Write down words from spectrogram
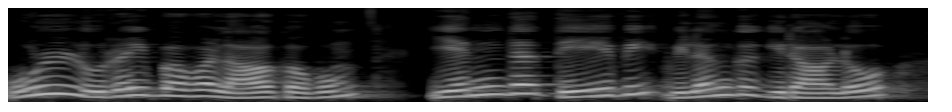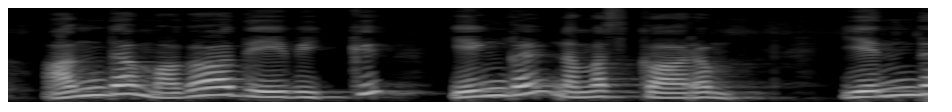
உள்ளுரைபவளாகவும் எந்த தேவி விளங்குகிறாளோ அந்த மகாதேவிக்கு எங்கள் நமஸ்காரம். எந்த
